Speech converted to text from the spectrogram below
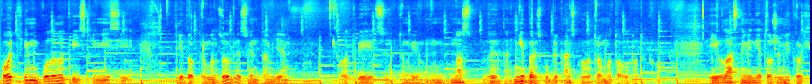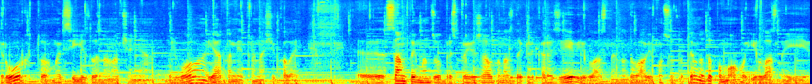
Потім були латвійські місії. Є доктор Манзубріс, він там є латвієць, він там є у нас ніби республіканського травматолога такого. І власне він є теж мікрохірург, то ми всі їздили на навчання до Львова, я там і три наші колеги. Сам той Манзубрис приїжджав до нас декілька разів і власне надавав і консультативну допомогу, і власне і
